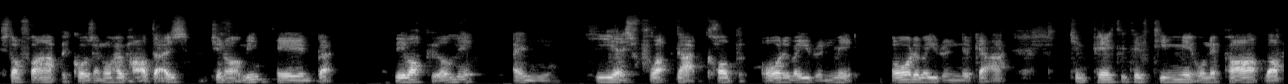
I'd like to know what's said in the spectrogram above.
stuff like that because I know how hard it is. Do you know what I mean? Um, but they were poor, mate, and he has flipped that club all the way round, mate. All the way round. They've got a competitive team, mate, on the park. They're,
